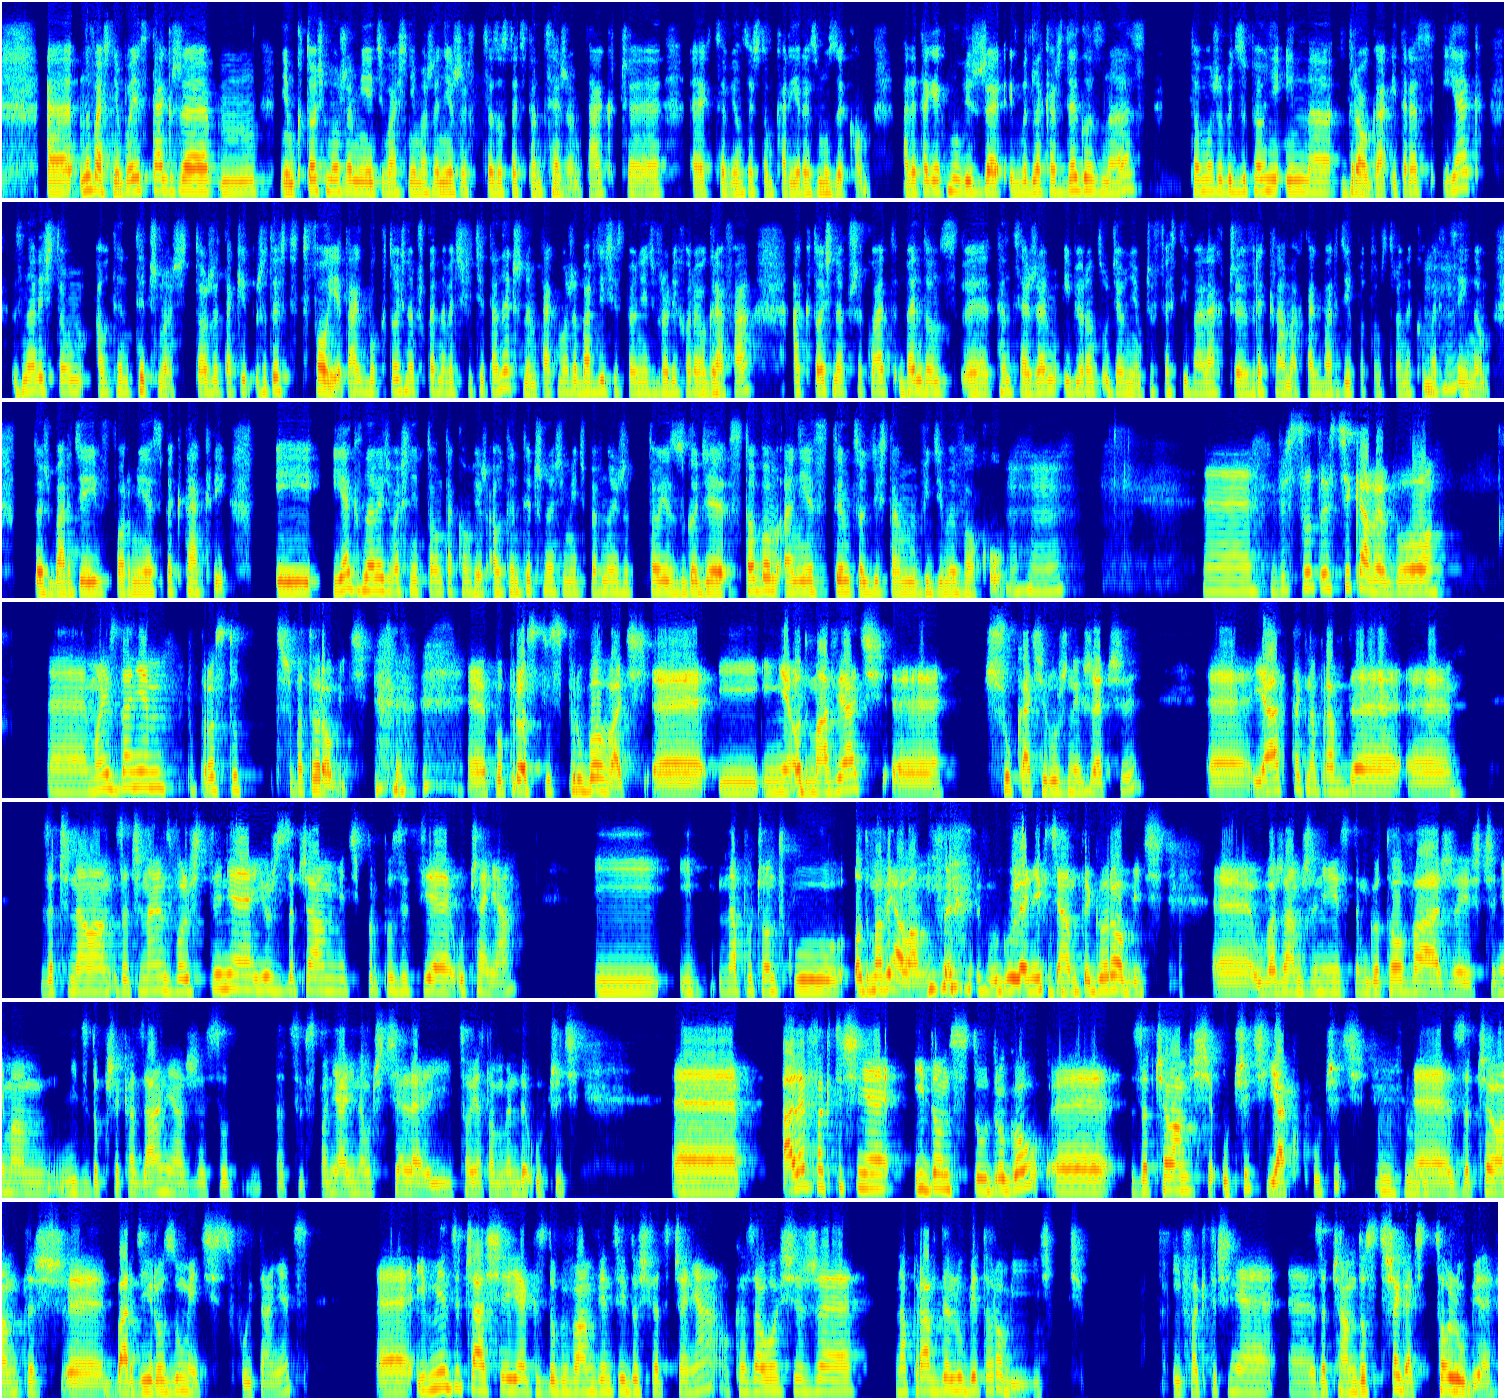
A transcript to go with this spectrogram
e, no właśnie, bo jest tak, że mm, nie wiem, ktoś może mieć właśnie marzenie, że chce zostać tancerzem, tak, czy e, chce wiązać tą karierę z muzyką, ale tak jak mówisz, że jakby dla każdego z nas to może być zupełnie inna droga. I teraz jak znaleźć tą autentyczność, to, że, takie, że to jest twoje, tak? Bo ktoś na przykład nawet w świecie tanecznym, tak, może bardziej się spełniać w roli choreografa, a ktoś na przykład będąc y, tancerzem i biorąc udział, nie wiem, czy w festiwalach, czy w reklamach, tak, bardziej pod tą stronę mhm. komercyjną, mhm. ktoś bardziej w formie spektakli. I jak znaleźć właśnie tą taką, wiesz, autentyczność i mieć pewność, że to jest w zgodzie z tobą, a nie z tym, co gdzieś tam widzimy wokół? Mhm. E, wiesz co, to jest ciekawe, bo E, moim zdaniem po prostu trzeba to robić. E, po prostu spróbować e, i, i nie odmawiać, szukać różnych rzeczy. Ja tak naprawdę zaczynałam, zaczynając w Olsztynie, już zaczęłam mieć propozycję uczenia. I, I na początku odmawiałam, w ogóle nie chciałam tego robić. E, uważałam, że nie jestem gotowa, że jeszcze nie mam nic do przekazania, że są tacy wspaniali nauczyciele i co ja tam będę uczyć. E, ale faktycznie idąc tą drogą, e, zaczęłam się uczyć, jak uczyć. Mhm. Zaczęłam też bardziej rozumieć swój taniec. I w międzyczasie, jak zdobywałam więcej doświadczenia, okazało się, że naprawdę lubię to robić i faktycznie e, zaczęłam dostrzegać, co lubię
